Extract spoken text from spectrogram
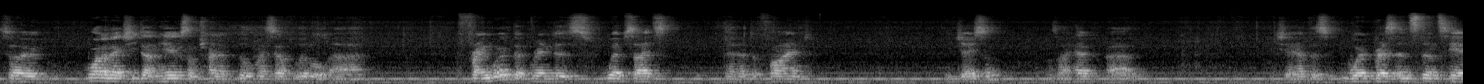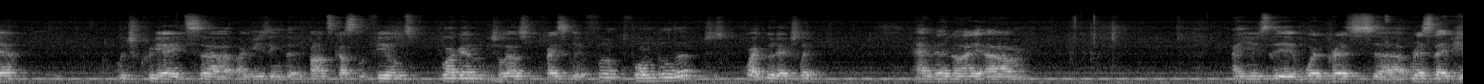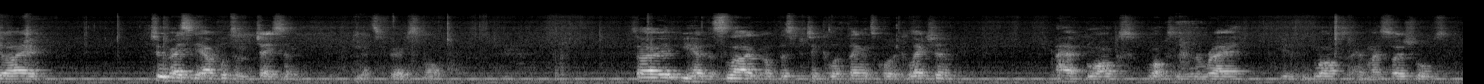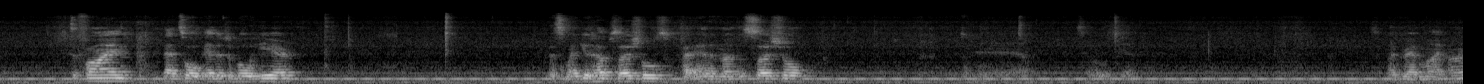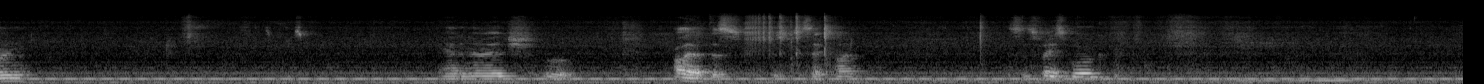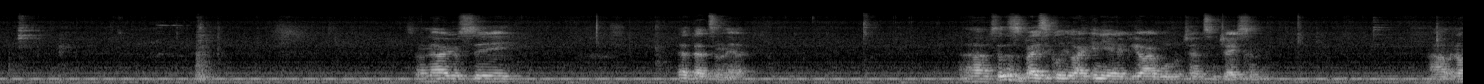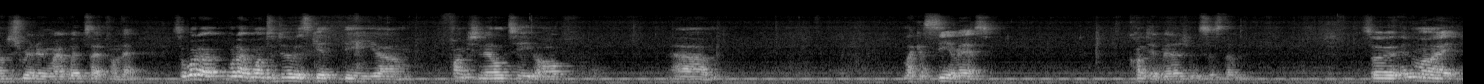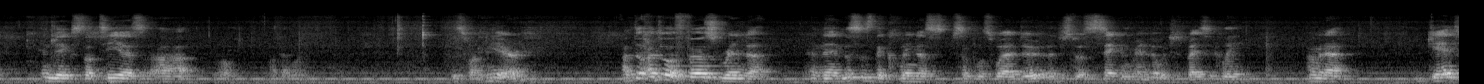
So what I've actually done here, because I'm trying to build myself a little uh, framework that renders websites that are defined in JSON. Because I have, uh, actually I have this WordPress instance here, which creates, uh, I'm using the Advanced Custom Fields plugin, which allows basically a form builder, which is quite good actually. And then I, um, I use the WordPress uh, REST API to basically output some JSON. That's very small. So you have the slug of this particular thing, it's called a collection. I have blocks, blocks is an array, beautiful blocks, I have my socials defined, that's all editable here. That's my GitHub socials, if I add another social. So I grab my own, add an image, Ooh. I'll add this just to save time. This is Facebook. So now you'll see that that's in there. Uh, so this is basically like any API will return some JSON. Um, and I'm just rendering my website from that. So what I, what I want to do is get the um, functionality of um, like a CMS, content management system. So in my index.ts, uh, well, not that one, this one here, I do, I do a first render, and then this is the cleanest, simplest way I do it. I just do a second render, which is basically, I'm gonna get,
